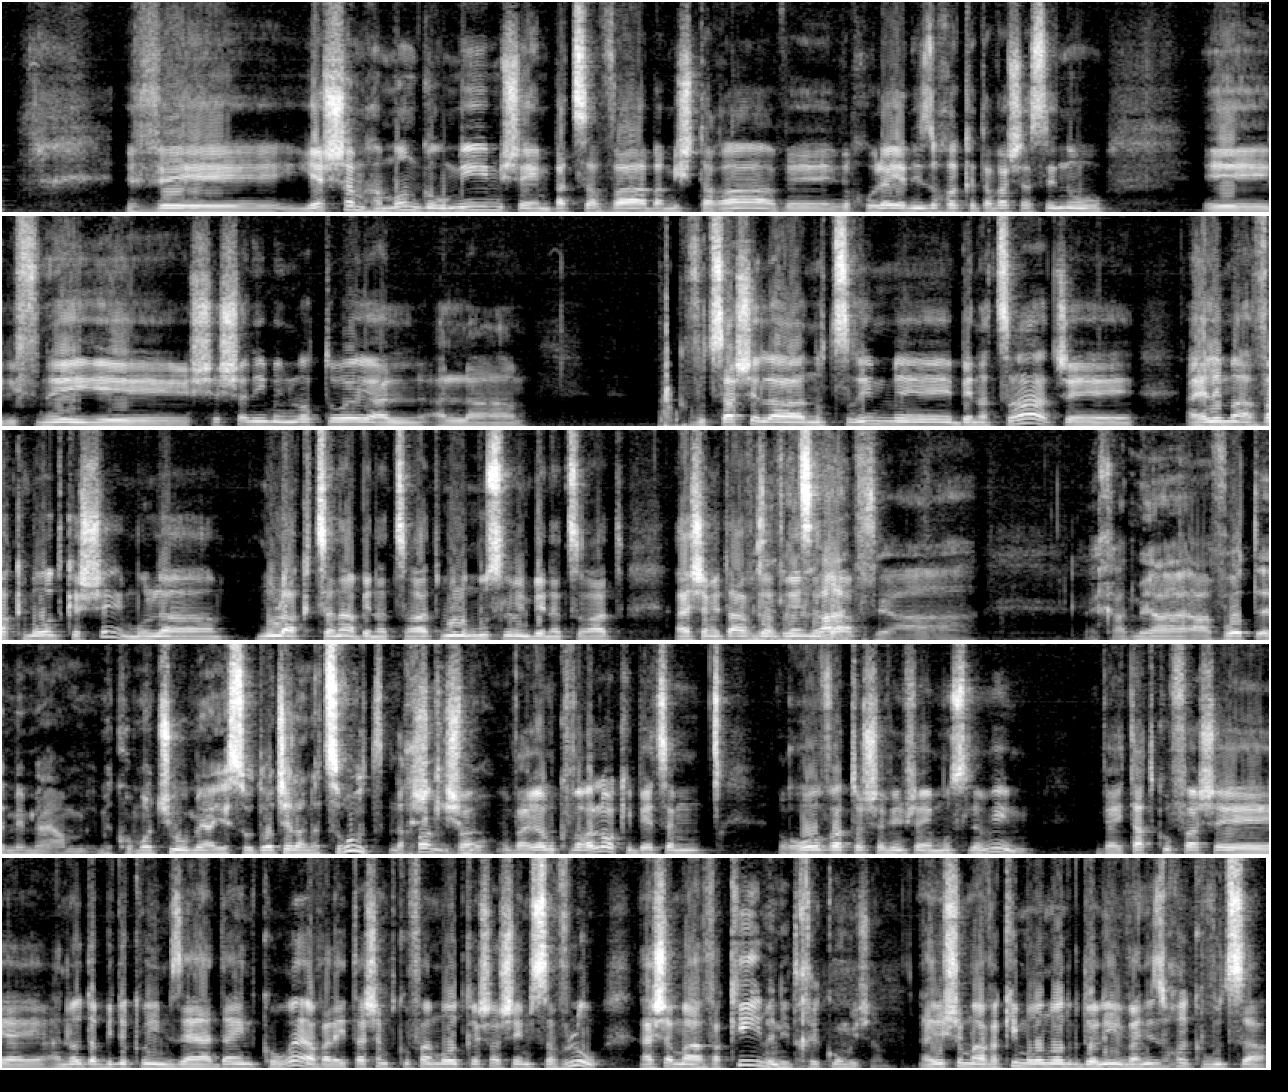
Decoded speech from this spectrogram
ויש שם המון גורמים שהם בצבא, במשטרה ו- וכולי. אני זוכר כתבה שעשינו אה, לפני אה, שש שנים, אם לא טועה, על, על ה... הקבוצה של הנוצרים אה, בנצרת, שהיה להם מאבק מאוד קשה מול, ה, מול ההקצנה בנצרת, מול המוסלמים בנצרת, היה שם את האב גבריאל נדב. זה ה... אחד מהאבות, אה, מהמקומות שהוא מהיסודות של הנצרות. נכון, והיום כבר לא, כי בעצם רוב התושבים שם הם מוסלמים. והייתה תקופה שאני לא יודע בדיוק אם זה עדיין קורה, אבל הייתה שם תקופה מאוד קשה שהם סבלו. היה שם מאבקים. ונדחקו משם. היו שם מאבקים מאוד מאוד גדולים, ואני זוכר קבוצה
